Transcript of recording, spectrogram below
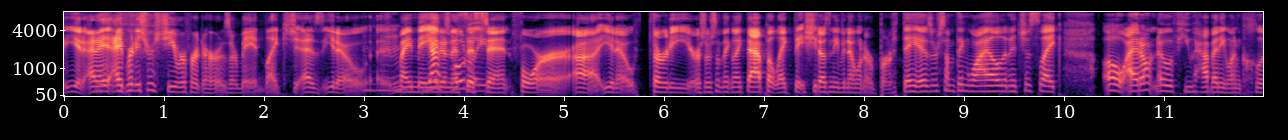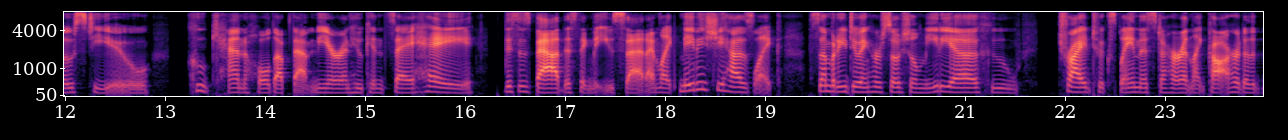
you know, and I, am pretty sure she referred to her as her maid, like as you know, mm-hmm. my maid yeah, and totally. assistant for uh, you know, 30 years or something like that. But like, they, she doesn't even know when her birthday is or something wild, and it's just like, oh, I don't know if you have anyone close to you who can hold up that mirror and who can say, hey, this is bad, this thing that you said. I'm like, maybe she has like somebody doing her social media who tried to explain this to her and like got her to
